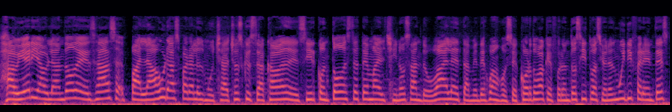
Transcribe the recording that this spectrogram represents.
Javier, y hablando de esas palabras para los muchachos que usted acaba de decir con todo este tema del chino Sandoval, eh, también de Juan José Córdoba, que fueron dos situaciones muy diferentes,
